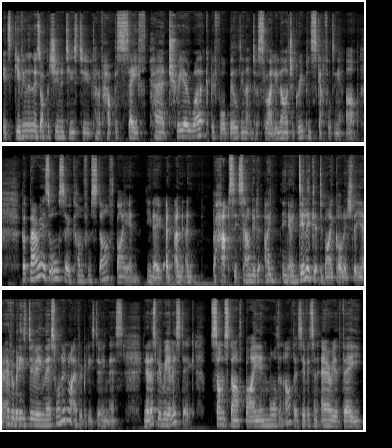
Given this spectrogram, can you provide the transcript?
it's giving them those opportunities to kind of have the safe paired trio work before building that into a slightly larger group and scaffolding it up. But barriers also come from staff buy-in, you know, and and, and perhaps it sounded I you know idyllic at Dubai College that you know everybody's doing this. Well, no, not everybody's doing this. You know, let's be realistic. Some staff buy in more than others. If it's an area they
